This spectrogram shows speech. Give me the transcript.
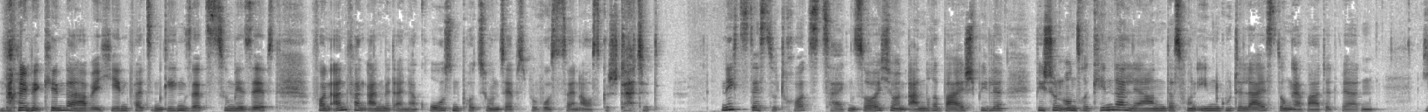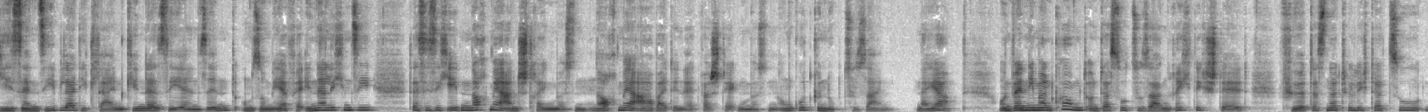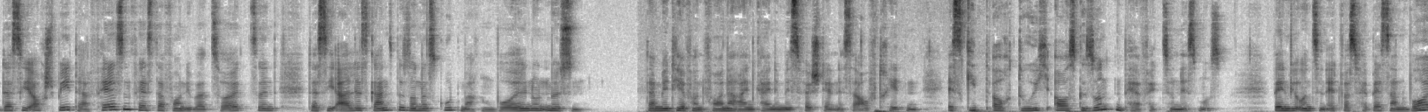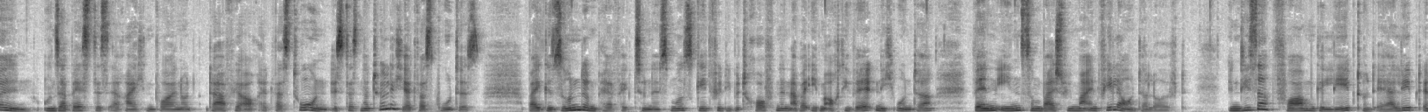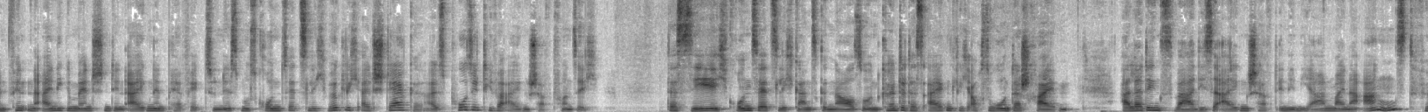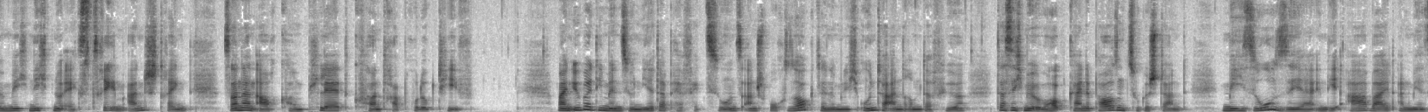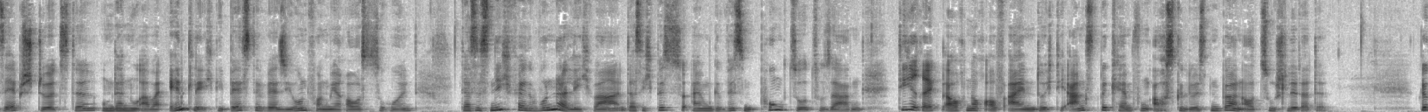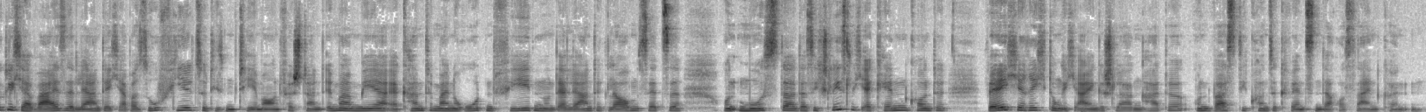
Meine Kinder habe ich jedenfalls im Gegensatz zu mir selbst von Anfang an mit einer großen Portion Selbstbewusstsein ausgestattet. Nichtsdestotrotz zeigen solche und andere Beispiele, wie schon unsere Kinder lernen, dass von ihnen gute Leistungen erwartet werden. Je sensibler die kleinen Kinderseelen sind, umso mehr verinnerlichen sie, dass sie sich eben noch mehr anstrengen müssen, noch mehr Arbeit in etwas stecken müssen, um gut genug zu sein. Naja, und wenn niemand kommt und das sozusagen richtig stellt, führt das natürlich dazu, dass sie auch später felsenfest davon überzeugt sind, dass sie alles ganz besonders gut machen wollen und müssen. Damit hier von vornherein keine Missverständnisse auftreten, es gibt auch durchaus gesunden Perfektionismus. Wenn wir uns in etwas verbessern wollen, unser Bestes erreichen wollen und dafür auch etwas tun, ist das natürlich etwas Gutes. Bei gesundem Perfektionismus geht für die Betroffenen aber eben auch die Welt nicht unter, wenn ihnen zum Beispiel mal ein Fehler unterläuft. In dieser Form gelebt und erlebt empfinden einige Menschen den eigenen Perfektionismus grundsätzlich wirklich als Stärke, als positive Eigenschaft von sich. Das sehe ich grundsätzlich ganz genauso und könnte das eigentlich auch so unterschreiben. Allerdings war diese Eigenschaft in den Jahren meiner Angst für mich nicht nur extrem anstrengend, sondern auch komplett kontraproduktiv. Mein überdimensionierter Perfektionsanspruch sorgte nämlich unter anderem dafür, dass ich mir überhaupt keine Pausen zugestand, mich so sehr in die Arbeit an mir selbst stürzte, um dann nur aber endlich die beste Version von mir rauszuholen, dass es nicht verwunderlich war, dass ich bis zu einem gewissen Punkt sozusagen direkt auch noch auf einen durch die Angstbekämpfung ausgelösten Burnout zuschlitterte. Glücklicherweise lernte ich aber so viel zu diesem Thema und verstand immer mehr, erkannte meine roten Fäden und erlernte Glaubenssätze und Muster, dass ich schließlich erkennen konnte, welche Richtung ich eingeschlagen hatte und was die Konsequenzen daraus sein könnten.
